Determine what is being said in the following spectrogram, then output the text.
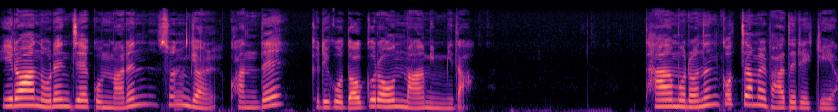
이러한 오렌지의 꽃말은 순결, 관대, 그리고 너그러운 마음입니다. 다음으로는 꽃잠을 봐드릴게요.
